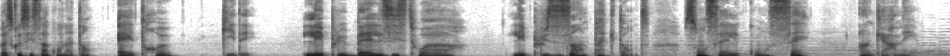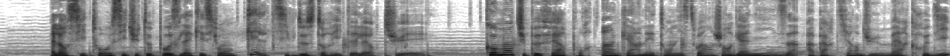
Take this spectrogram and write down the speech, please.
Parce que c'est ça qu'on attend, être guidé. Les plus belles histoires, les plus impactantes, sont celles qu'on sait incarner. Alors si toi aussi tu te poses la question quel type de storyteller tu es, Comment tu peux faire pour incarner ton histoire J'organise à partir du mercredi,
